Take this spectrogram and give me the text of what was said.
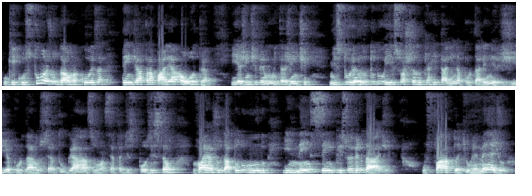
o que costuma ajudar uma coisa tende a atrapalhar a outra. E a gente vê muita gente misturando tudo isso, achando que a ritalina, por dar energia, por dar um certo gás, uma certa disposição, vai ajudar todo mundo. E nem sempre isso é verdade. O fato é que o remédio,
